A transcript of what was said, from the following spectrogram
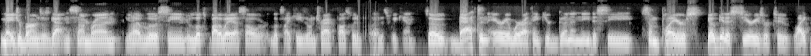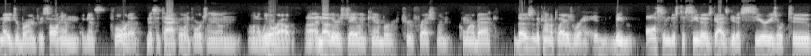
Major Burns has gotten some run. You have Lewis Cine, who looks, by the way, I saw looks like he's on track possibly to play this weekend. So that's an area where I think you're going to need to see some players go get a series or two, like Major Burns. We saw him against Florida miss a tackle, unfortunately, on on a wheel route. Uh, another is Jalen Kimber, true freshman cornerback those are the kind of players where it'd be awesome just to see those guys get a series or two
